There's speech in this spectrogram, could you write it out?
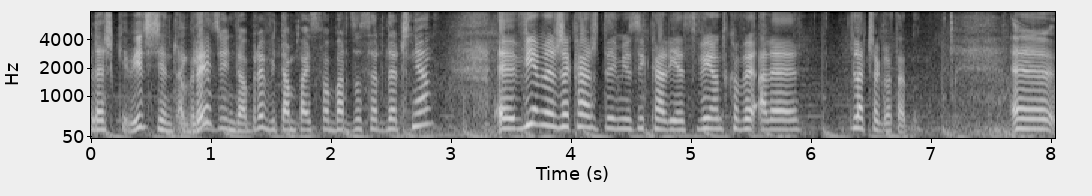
Leszkiewicz. Dzień dobry. Dobry. Dzień dobry, witam Państwa bardzo serdecznie. E, Wiemy, że każdy musical jest wyjątkowy, ale dlaczego ten? E,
